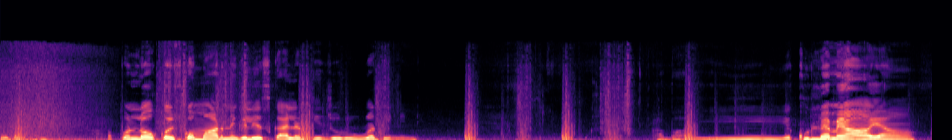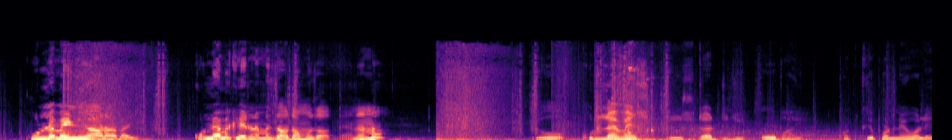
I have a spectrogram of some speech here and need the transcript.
तो अपन लोग को इसको मारने के लिए स्काइलर की ज़रूरत ही नहीं। भाई ये खुले में आया खुले में ही नहीं आ रहा भाई। खुले में खेलने में ज़्यादा मज़ा आता है ना ना? जो खुले में स्ट्रेटजी ओ भाई, फटके पड़ने वाले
